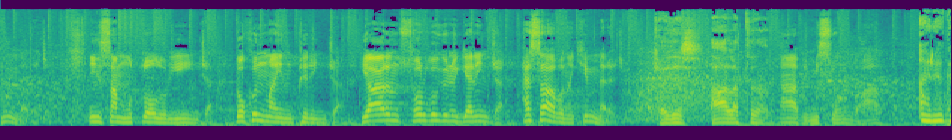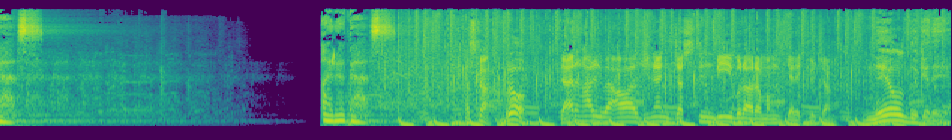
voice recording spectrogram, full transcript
kim verecek? İnsan mutlu olur yiyince. Dokunmayın pirince. Yarın sorgu günü gelince hesabını kim verecek? Kadir ağlattın abi. Abi misyon bu abi. Aragaz. Aragaz. Pascal Bro derhal ve acilen Justin Bieber'ı aramamız gerekiyor canım. ne oldu gene ya?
